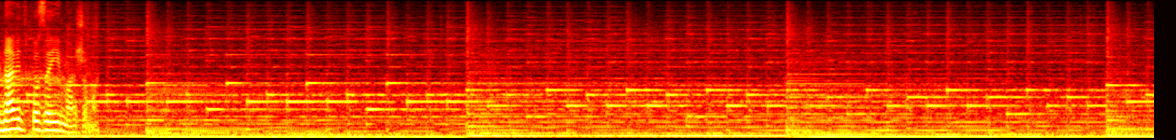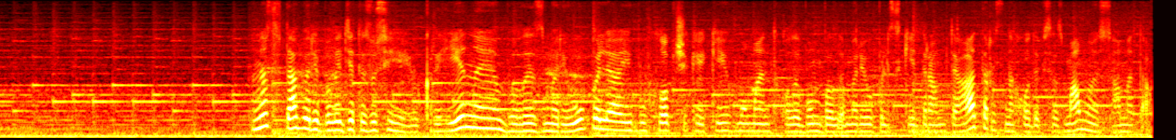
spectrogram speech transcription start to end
і навіть поза її межами. У нас в таборі були діти з усієї України, були з Маріуполя, і був хлопчик, який в момент, коли бомбили Маріупольський драмтеатр, знаходився з мамою саме там.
